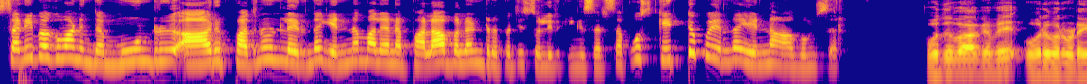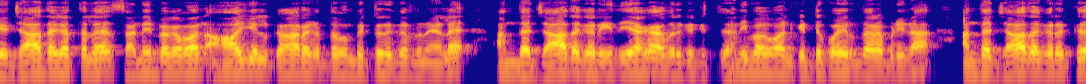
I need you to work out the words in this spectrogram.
சனி பகவான் இந்த மூன்று ஆறு பதினொன்னுல இருந்தா என்ன மாதிரியான பலாபலன்றதை பத்தி சொல்லியிருக்கீங்க சார். சப்போஸ் கெட்டு போயிருந்தா என்ன ஆகும் சார்? பொதுவாகவே ஒருவருடைய ஜாதகத்தில் சனி பகவான் ஆயுள் காரகத்துவம் பெற்றிருக்கிறதுனால அந்த ஜாதக ரீதியாக அவருக்கு சனி பகவான் கெட்டு போயிருந்தார் அப்படின்னா அந்த ஜாதகருக்கு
